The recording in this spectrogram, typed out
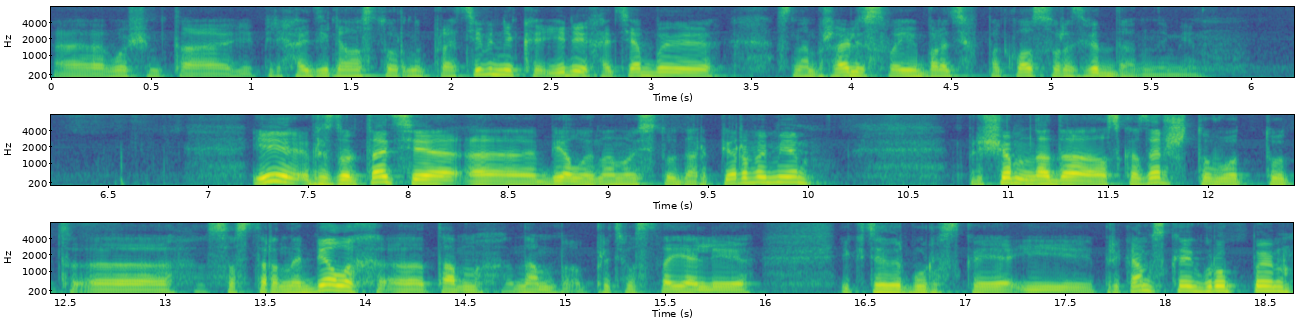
в общем-то, переходили на сторону противника или хотя бы снабжали своих братьев по классу разведданными. И в результате э, белые наносят удар первыми. Причем надо сказать, что вот тут э, со стороны белых э, там нам противостояли Екатеринбургская и Прикамская группы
